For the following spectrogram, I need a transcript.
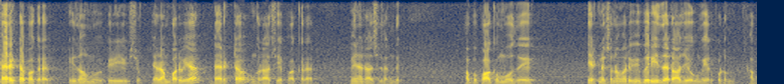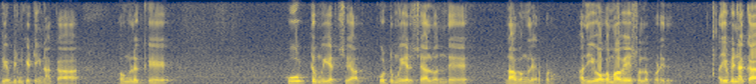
டைரெக்டாக பார்க்குறாரு இதுதான் உங்க பெரிய விஷயம். ஏழாம் பார்வையாக டைரெக்டாக உங்கள் ராசியை பார்க்குறாரு மீனராசிலேருந்து அப்போ பார்க்கும்போது ஏற்கனவே சொன்ன மாதிரி விபரீத ராஜயோகம் ஏற்படும். அப்படி எப்படின்னு கேட்டிங்கனாக்கா உங்களுக்கு கூட்டு முயற்சியால் கூட்டு முயற்சியால் வந்து லாபங்கள் ஏற்படும். அது யோகமாகவே சொல்லப்படுது. அது எப்படின்னாக்கா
